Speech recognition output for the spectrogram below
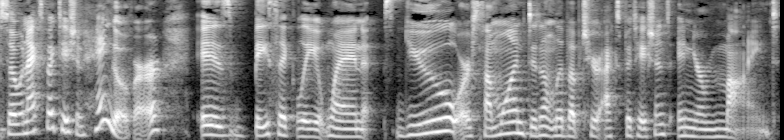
So, an expectation hangover is basically when you or someone didn't live up to your expectations in your mind.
